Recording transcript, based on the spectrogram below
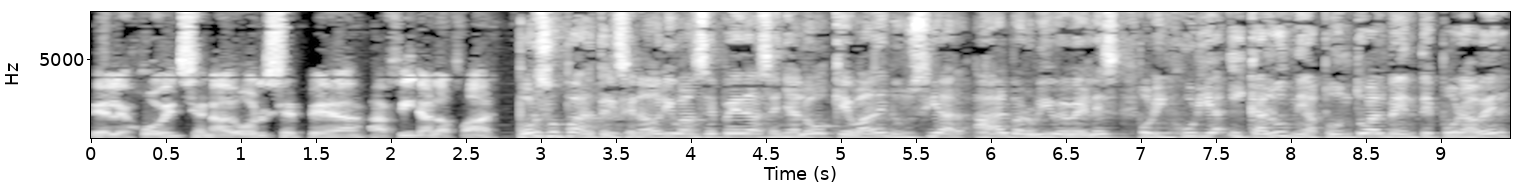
el joven senador Cepeda afín a la FARC. Por su parte, el senador Iván Cepeda señaló que va a denunciar a Álvaro Uribe Vélez por injuria y calumnia puntualmente por haber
